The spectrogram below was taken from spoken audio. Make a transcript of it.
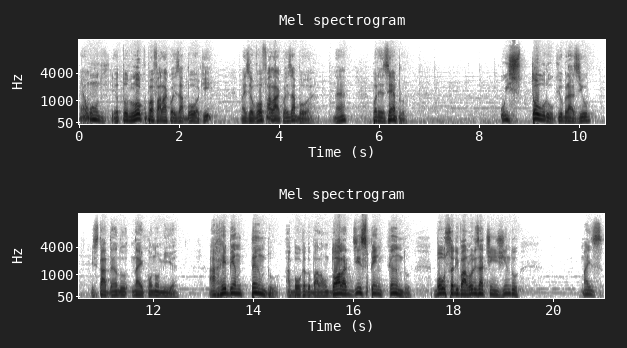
É o mundo. Eu tô louco para falar coisa boa aqui, mas eu vou falar coisa boa, né? Por exemplo, o estouro que o Brasil está dando na economia, arrebentando a boca do balão, dólar despencando, bolsa de valores atingindo mais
